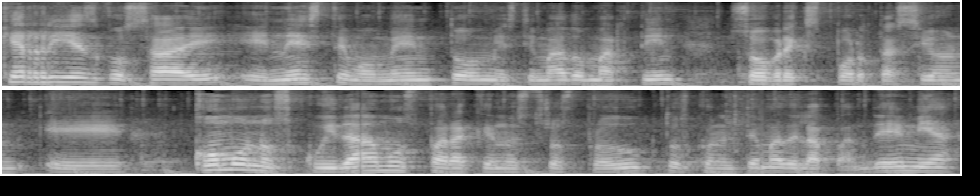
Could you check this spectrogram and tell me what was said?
¿Qué riesgos hay en este momento, mi estimado Martín, sobre exportación? Eh, ¿Cómo nos cuidamos para que nuestros productos con el tema de la pandemia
